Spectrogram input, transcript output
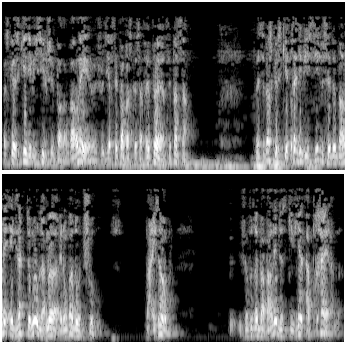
Parce que ce qui est difficile, c'est pas d'en parler. Je veux dire, c'est pas parce que ça fait peur, c'est pas ça. Mais c'est parce que ce qui est très difficile, c'est de parler exactement de la mort et non pas d'autre chose. Par exemple, je ne voudrais pas parler de ce qui vient après la mort.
